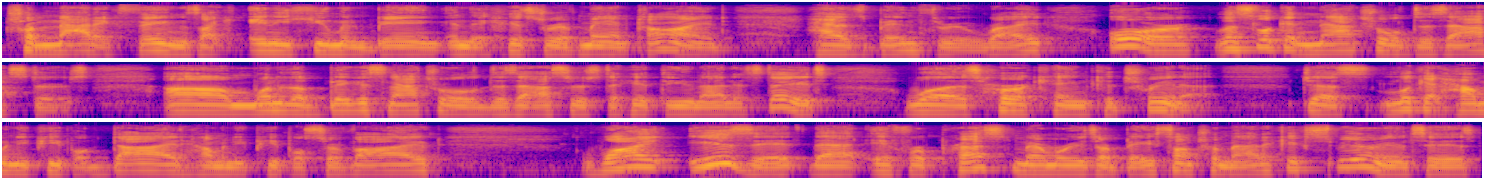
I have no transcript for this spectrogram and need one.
traumatic things like any human being in the history of mankind has been through, right? Or let's look at natural disasters. Um, one of the biggest natural disasters to hit the United States was Hurricane Katrina. Just look at how many people died, how many people survived. Why is it that if repressed memories are based on traumatic experiences,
